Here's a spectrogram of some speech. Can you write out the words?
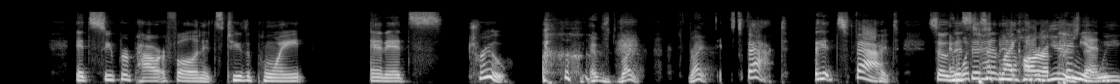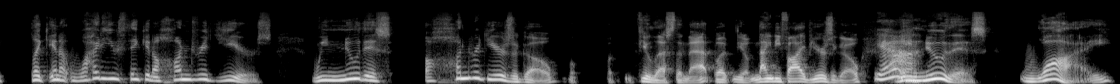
it's super powerful and it's to the point and it's true. Eh, right. Right. It's fact. It's fact. Right. So and this isn't like our opinion. We, like in a why do you think in a hundred years we knew this a hundred years ago, a few less than that, but you know, 95 years ago, yeah, we knew this. Why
